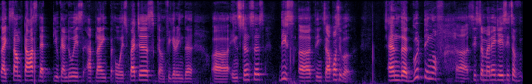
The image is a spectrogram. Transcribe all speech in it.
like some tasks that you can do is applying OS patches, configuring the instances. These things are possible. And the good thing of System Manager is it's a,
